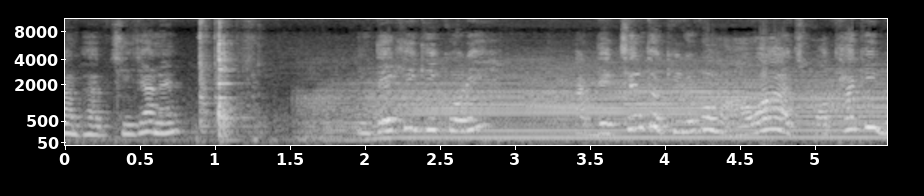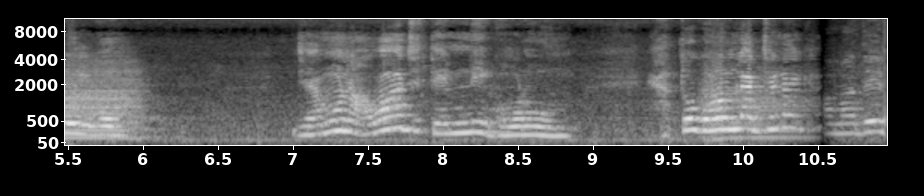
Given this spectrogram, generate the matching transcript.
না ভাবছি, জানেন? দেখি কি করি। আর দেখছেন তো কীরকম আওয়াজ, কথা কি বলব? যেমন আওয়াজ, তেমনি গরম। এত গরম লাগছে না? আমাদের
